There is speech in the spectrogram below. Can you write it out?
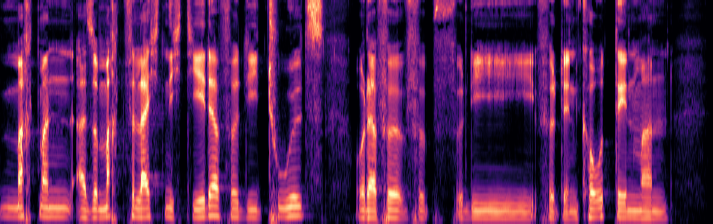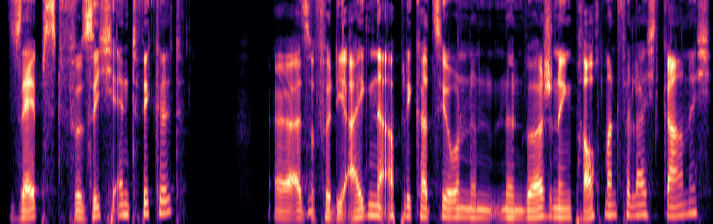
macht man, also macht vielleicht nicht jeder für die Tools oder für, für, für die, für den Code, den man selbst für sich entwickelt. Äh, also für die eigene Applikation einen, einen Versioning braucht man vielleicht gar nicht.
